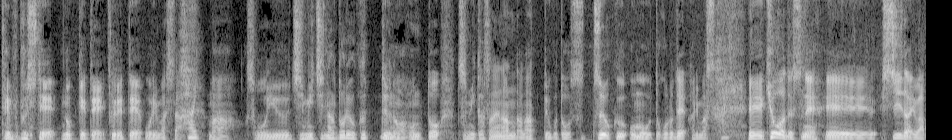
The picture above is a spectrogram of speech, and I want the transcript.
添付して乗っけてくれておりました。はい、まあそういう地道な努力っていうのが本当積み重ねなんだなっていうことを強く思うところであります。はい、えー、今日はですね、えー、7時台は、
